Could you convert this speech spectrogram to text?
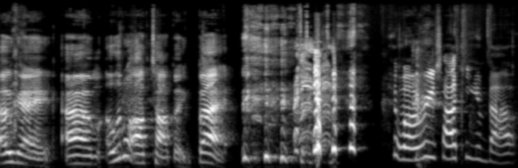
Okay. Um, a little off topic, but What were we talking about?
